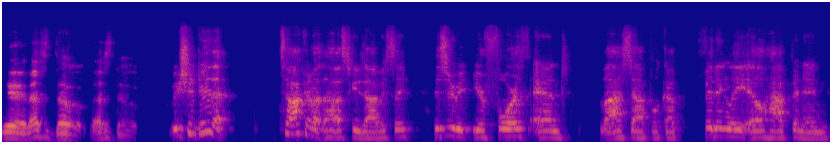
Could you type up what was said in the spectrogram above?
yeah, that's dope. That's dope. We should do that. Talking about the Huskies, obviously, this is your fourth and last Apple Cup. Fittingly, it'll happen in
